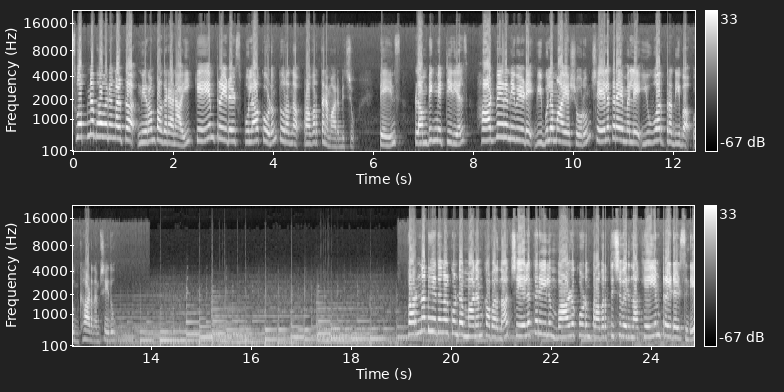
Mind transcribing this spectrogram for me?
സ്വപ്ന ഭവനങ്ങൾക്ക് നിറം പകരാനായി കെ എം ട്രേഡേഴ്സ് പുലാക്കോടും തുറന്ന് പ്രവർത്തനം ആരംഭിച്ചു. പെയിൻസ് പ്ലംബിംഗ് മെറ്റീരിയൽസ് ഹാർഡ്വെയർ എന്നിവയുടെ വിപുലമായ showroom Chelakkara M L A U R Pradeep ഉദ്ഘാടനം ചെയ്തു. വർണഭേദങ്ങൾ കൊണ്ട് മനം കവർന്ന ചേലക്കരയിലും വാഴക്കോടും പ്രവർത്തിച്ചു വരുന്ന കെ എം ട്രേഡേഴ്സിന്റെ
